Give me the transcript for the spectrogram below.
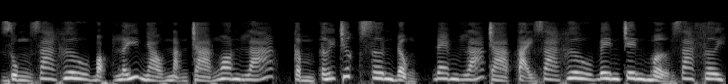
Dùng da hưu bọc lấy nhào nặn trà ngon lá, cầm tới trước sơn động, đem lá trà tại da hưu bên trên mở ra phơi.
